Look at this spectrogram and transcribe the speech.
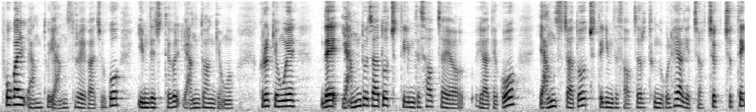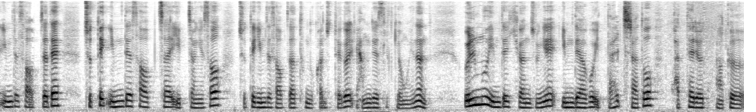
포괄 양도 양수로 해가지고 임대주택을 양도한 경우, 그럴 경우에 내 양도자도 주택임대 사업자여야 되고 양수자도 주택임대 사업자로 등록을 해야겠죠. 즉 주택임대 사업자 대 주택임대 사업자의 입장에서 주택임대 사업자 등록한 주택을 양도했을 경우에는 의무 임대 기간 중에 임대하고 있다 할지라도 과태료 아 그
